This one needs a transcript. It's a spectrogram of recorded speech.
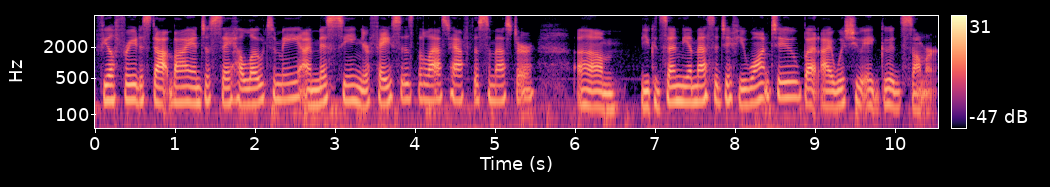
Feel free to stop by and just say hello to me. I miss seeing your faces the last half of the semester. Um, you can send me a message if you want to, but I wish you a good summer.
